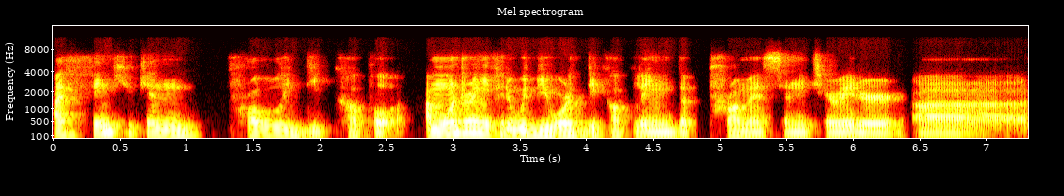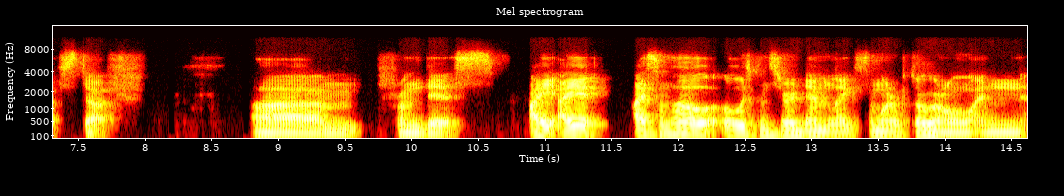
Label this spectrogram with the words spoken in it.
I think you can probably decouple. I'm wondering if it would be worth decoupling the promise and iterator uh, stuff um, from this. I, I I somehow always consider them like somewhat orthogonal, and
